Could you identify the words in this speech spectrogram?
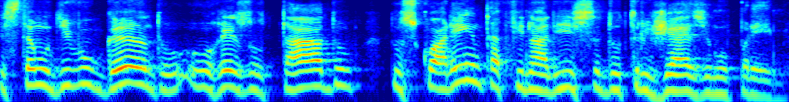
estamos divulgando o resultado dos 40 finalistas do 30 prêmio.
